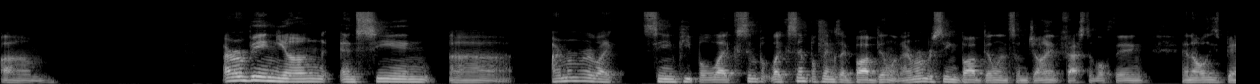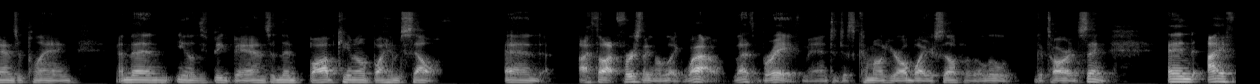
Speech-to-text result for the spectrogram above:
um I remember being young and seeing uh I remember like seeing people like simple like simple things like Bob Dylan. I remember seeing Bob Dylan some giant festival thing and all these bands are playing and then you know these big bands and then Bob came out by himself. And I thought first thing I'm like wow that's brave man to just come out here all by yourself with a little guitar and sing. And I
